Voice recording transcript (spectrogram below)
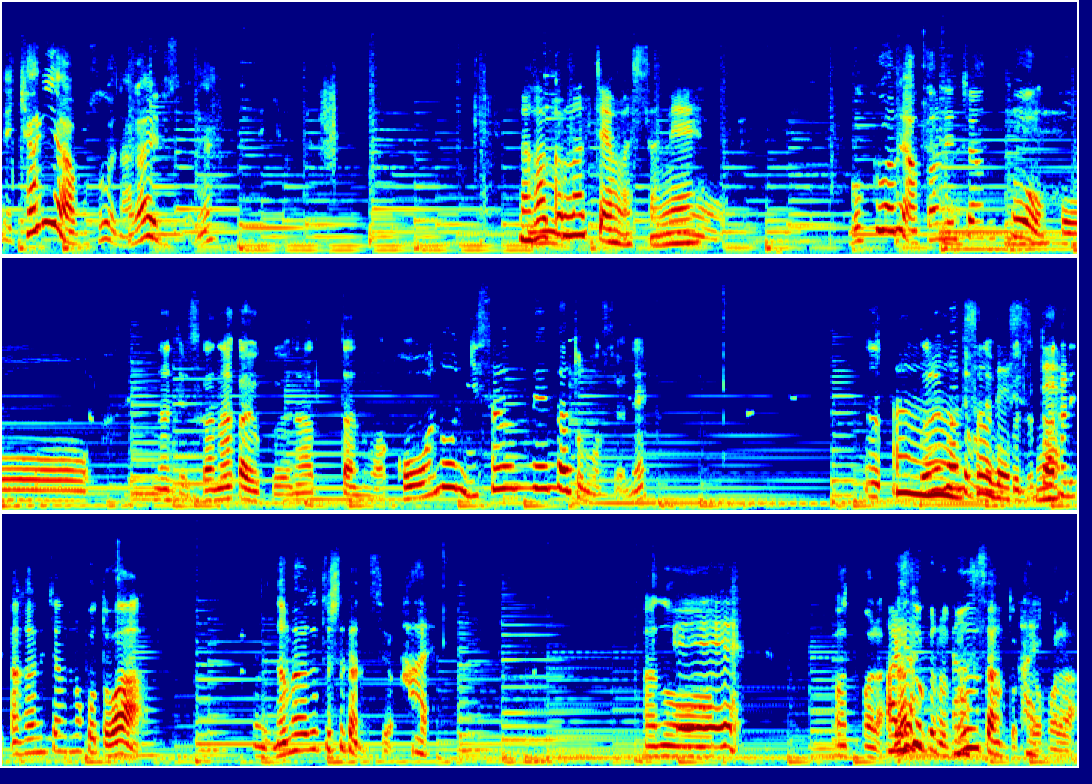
ね、キャリアもすごい長いですよね。長くなっちゃいましたね。もう僕はね、あかねちゃんと、こう、なんていうんですか、仲良くなったのは、この2、3年だと思うんですよね。うんそれまでもね、そうです僕ずっとあかね。ちゃんのことは、うん名前をずっとしてたんですよ。はい。あの、えあほら、家族の文さんとかほら、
